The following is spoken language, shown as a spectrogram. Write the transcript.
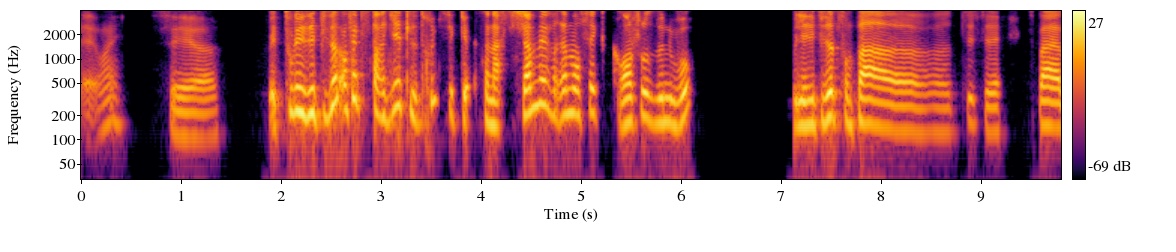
Euh, ouais, c'est. euh, mais tous les épisodes, en fait, Stargate, le truc, c'est que ça n'a jamais vraiment fait grand chose de nouveau. Les épisodes sont pas, euh, tu sais, c'est c'est pas,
